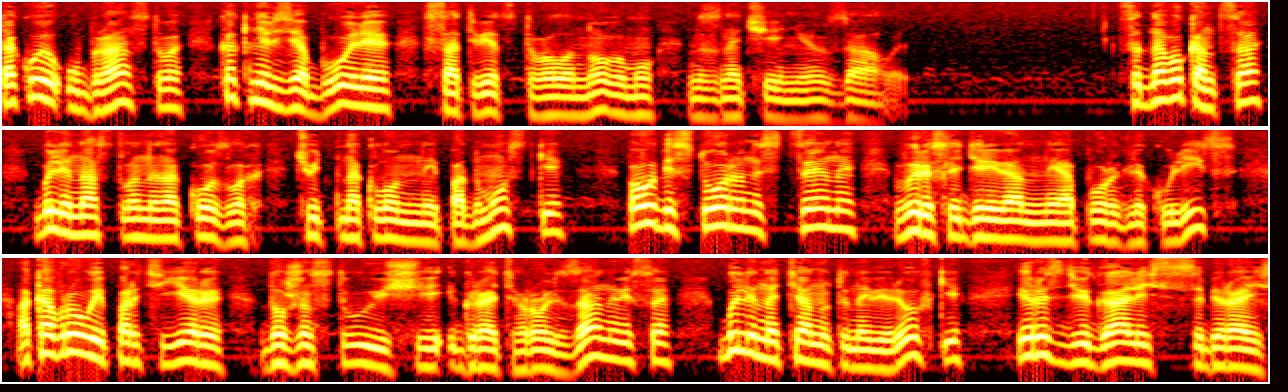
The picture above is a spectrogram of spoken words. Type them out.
Такое убранство как нельзя более соответствовало новому назначению залы. С одного конца были настланы на козлах чуть наклонные подмостки, по обе стороны сцены выросли деревянные опоры для кулис, а ковровые портьеры, долженствующие играть роль занавеса, были натянуты на веревки и раздвигались, собираясь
